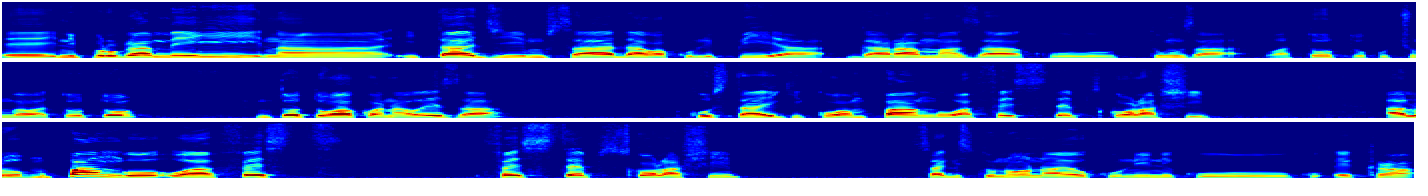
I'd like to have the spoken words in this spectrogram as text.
E, ni programu hii inahitaji msaada wa kulipia gharama za kutunza watoto, kuchunga watoto. Mtoto wako anaweza kustahiki kwa mpango wa First Step Scholarship. Alo, mpango wa First, First Step Scholarship sakisi tunaona hayo kunini ku, ku ekran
